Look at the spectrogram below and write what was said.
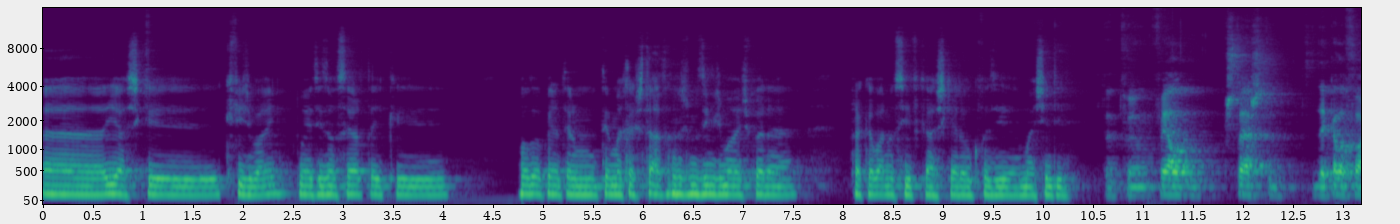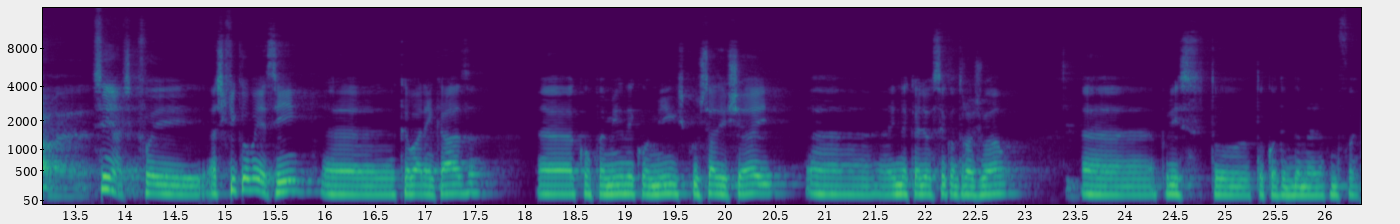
Ah, e acho que, que fiz bem, tomei a decisão certa e que valeu a pena ter-me ter arrastado uns mesinhos mais para, para acabar no CIF, que acho que era o que fazia mais sentido. Portanto, foi, um- foi algo que gostaste daquela forma. Sim, acho que foi, acho que ficou bem assim, eh, acabar em casa, eh, com família, com amigos, com o estádio cheio, eh, ainda calhou ser contra o João, por isso estou contente da maneira como foi.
